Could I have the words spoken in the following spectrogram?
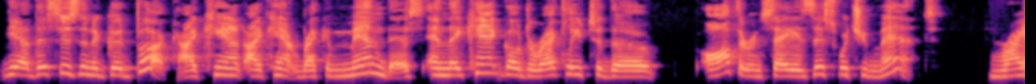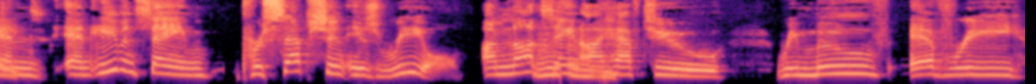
yeah this isn't a good book i can't i can't recommend this and they can't go directly to the author and say is this what you meant Right. And and even saying perception is real. I'm not mm-hmm. saying I have to remove every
